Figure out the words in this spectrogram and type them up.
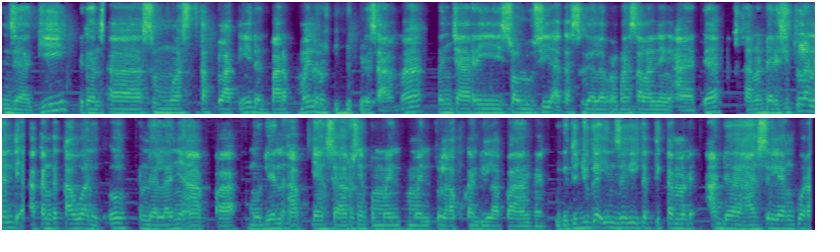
Inzaghi dengan uh, semua staf pelatihnya dan para pemain harus duduk bersama mencari solusi atas segala permasalahan yang ada karena dari situlah nanti akan ketahuan gitu, oh kendalanya apa. Kemudian yang seharusnya pemain-pemain itu lakukan di lapangan. Begitu juga Inzaghi ketika ada hasil yang kurang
